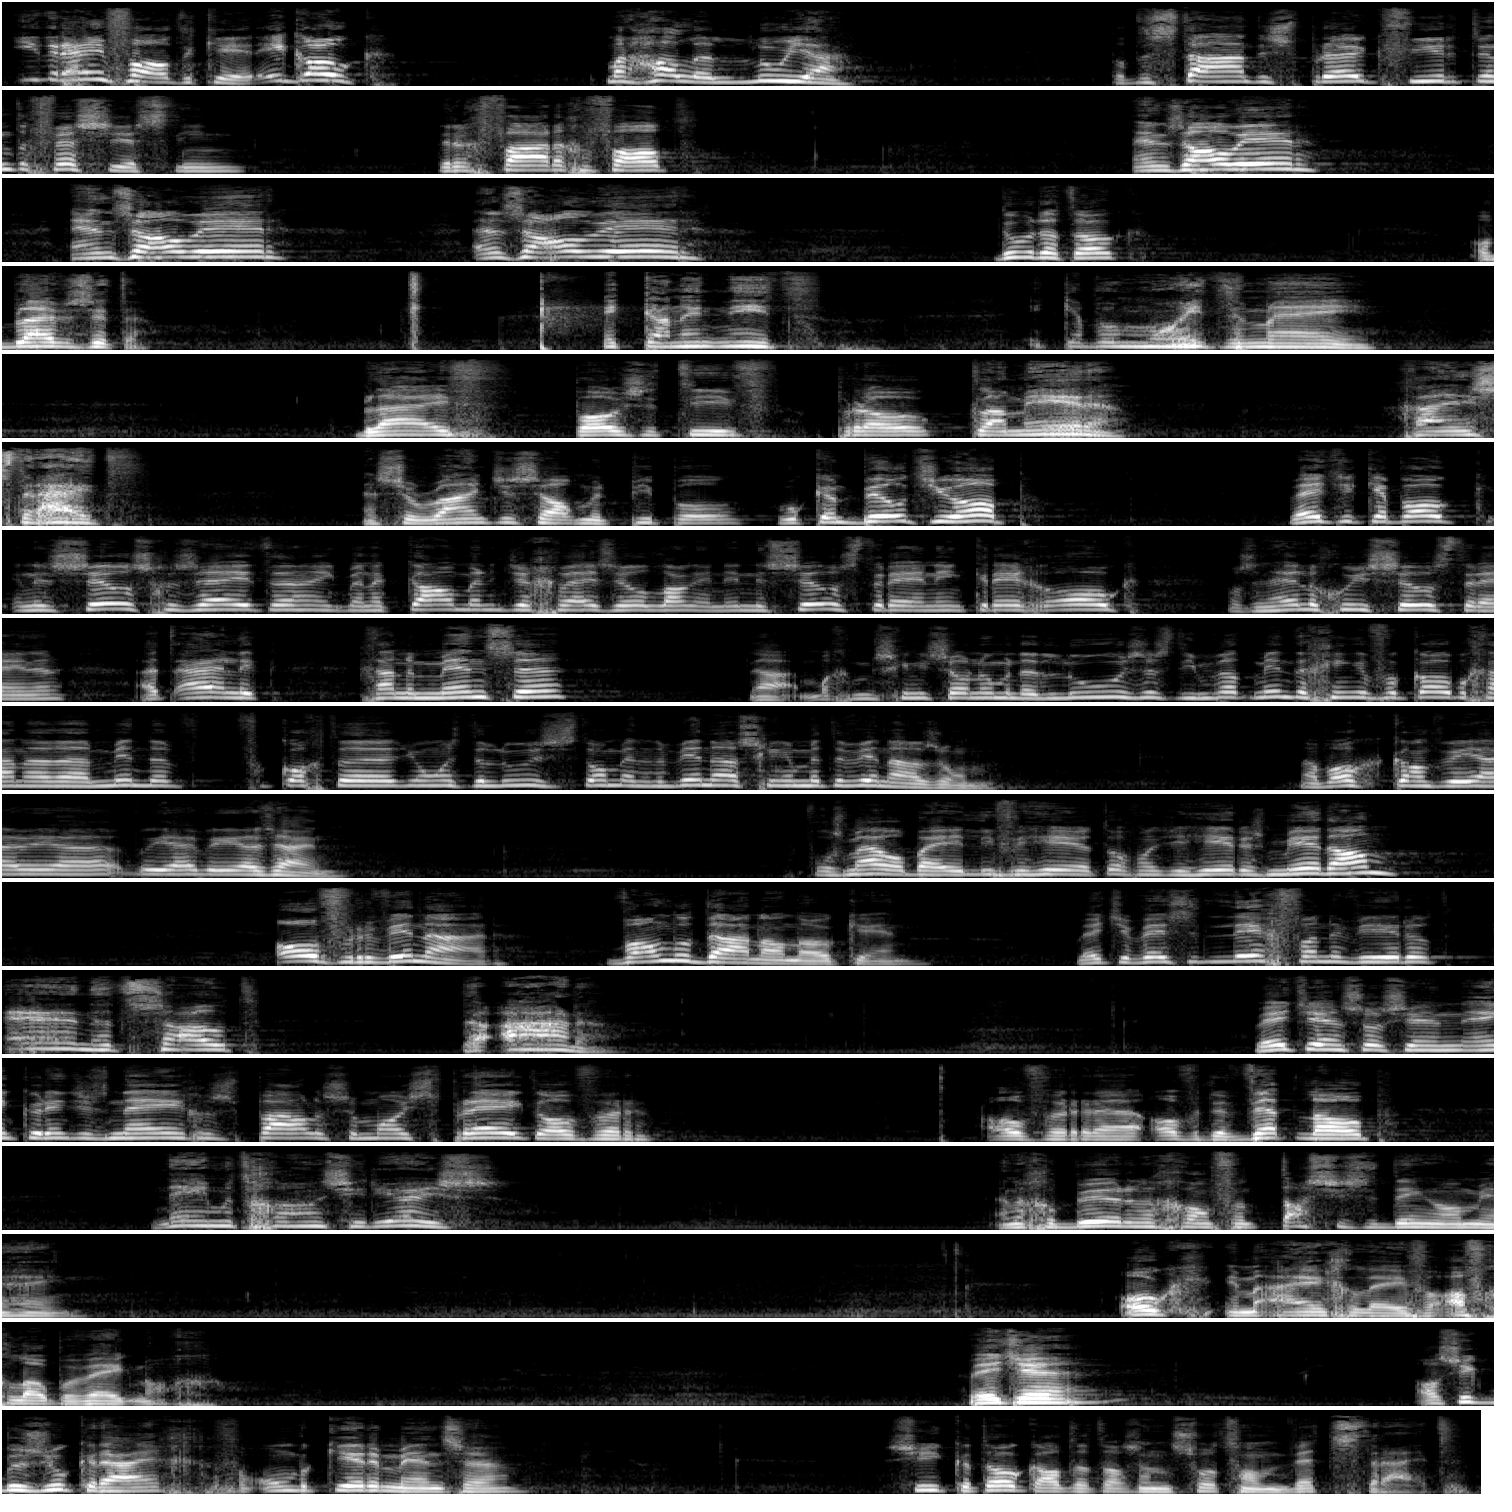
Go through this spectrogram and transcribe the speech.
Iedereen valt een keer, ik ook. Maar halleluja. Dat er staat in Spreuk 24 vers 16. De rechtvaardige valt. En zal weer. En zal weer. En zal weer. Doen we dat ook? Of blijven zitten? Ik kan het niet. Ik heb er moeite mee. Blijf positief proclameren. Ga in strijd. En surround yourself with people who can build you up. Weet je, ik heb ook in de sales gezeten. Ik ben account manager geweest heel lang. En in de sales training kreeg ik ook, was een hele goede sales trainer. Uiteindelijk gaan de mensen, nou, mag ik misschien niet zo noemen, de losers die wat minder gingen verkopen, gaan naar de minder verkochte jongens, de losers om. En de winnaars gingen met de winnaars om. Nou, welke kant wil jij, wil jij weer zijn? Volgens mij wel bij je lieve Heer, toch? Want je Heer is meer dan overwinnaar. Wandel daar dan ook in. Weet je, wees het licht van de wereld en het zout de aarde. Weet je, en zoals in 1 Corinthians 9, zoals Paulus zo mooi spreekt over, over, uh, over de wedloop. Neem het gewoon serieus. En dan gebeuren er gewoon fantastische dingen om je heen. Ook in mijn eigen leven, afgelopen week nog. Weet je, als ik bezoek krijg van onbekeerde mensen, zie ik het ook altijd als een soort van wedstrijd.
